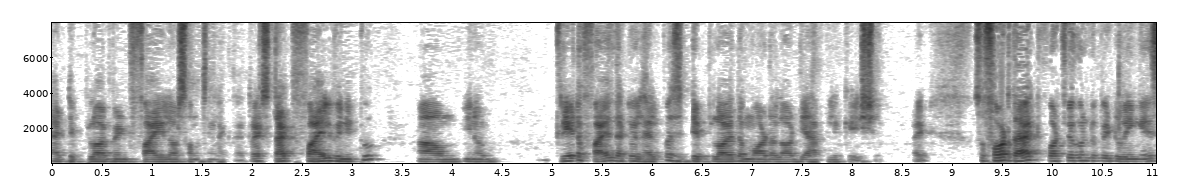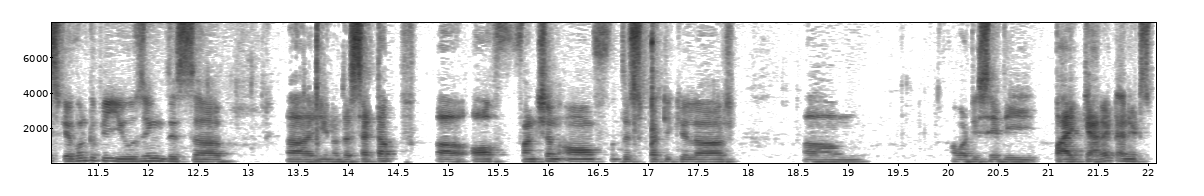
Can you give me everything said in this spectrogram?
a deployment file or something like that, right? So that file we need to, um, you know, create a file that will help us deploy the model or the application, right? So for that, what we're going to be doing is we're going to be using this, uh, uh, you know, the setup uh, of function of this particular, um, what do you say, the PyCaret, and it's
